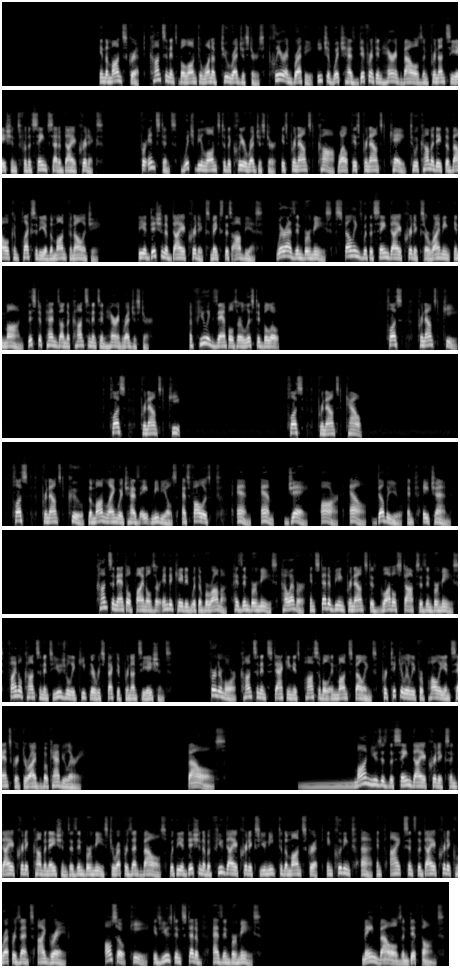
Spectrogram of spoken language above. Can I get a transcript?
In the Mon script, consonants belong to one of two registers, clear and breathy, each of which has different inherent vowels and pronunciations for the same set of diacritics. For instance, which belongs to the clear register, is pronounced ka, while is pronounced k, to accommodate the vowel complexity of the Mon phonology. The addition of diacritics makes this obvious. Whereas in Burmese, spellings with the same diacritics are rhyming, in Mon, this depends on the consonant's inherent register. A few examples are listed below. Plus, pronounced key. Plus, pronounced key. Plus, pronounced cow. Plus, pronounced ku. The Mon language has eight medials, as follows N, M, J, R, L, W, and HN. Consonantal finals are indicated with a virama, as in Burmese, however, instead of being pronounced as glottal stops as in Burmese, final consonants usually keep their respective pronunciations. Furthermore, consonant stacking is possible in Mon spellings, particularly for Pali and Sanskrit-derived vocabulary. Vowels Mon uses the same diacritics and diacritic combinations as in Burmese to represent vowels, with the addition of a few diacritics unique to the Mon script, including t, a, and f, i, since the diacritic represents i grave. Also, he, is used instead of, as in Burmese. Main vowels and diphthongs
